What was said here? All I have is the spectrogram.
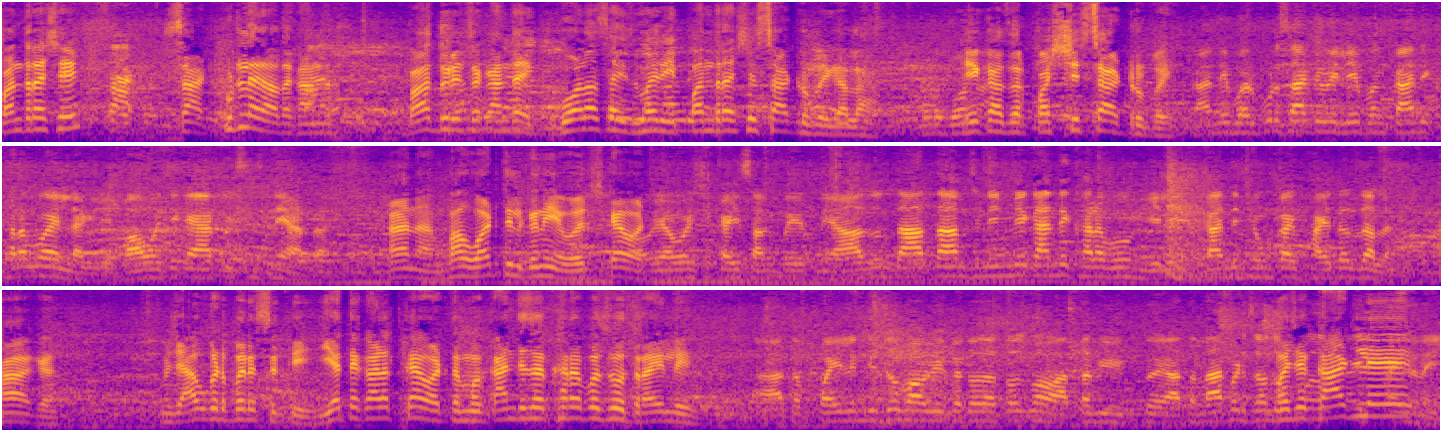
पंधराशे साठ. कुठला दादा कांदा? बहादुरीचा कांदा आहे. गोळा साईजमध्ये पंधराशे साठ रुपये गेला. एक हजार पाचशे साठ रुपये. कांदे भरपूर साठवले पण कांदे खराब व्हायला लागले. भावाची काही अपेक्षाच नाही आता. हा ना भाव वाढतील का नाही यावर्षी काय वाटतं? यावर्षी काही सांगता येत नाही. अजून तर आता आमचे निम्मे कांदे खराब होऊन गेले. कांदे ठेवून काही फायदाच झाला नाही. हा का? म्हणजे अवघड परिस्थिती. येत्या काळात काय वाटतं? मग कांदे जर खराबच होत राहिले आता पहिल्यांदा जो भाव विकत होता तोच भाव आता बी विकतोय. आता नापेड चालू म्हणजे काढले नाही.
